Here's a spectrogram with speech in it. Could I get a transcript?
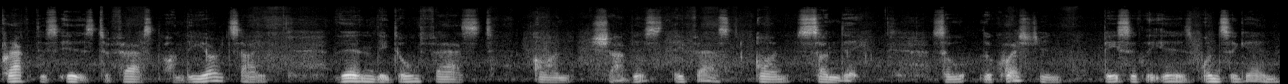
practice is to fast on the yahrzeit, then they don't fast on Shabbos, they fast on Sunday. So the question basically is, once again,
